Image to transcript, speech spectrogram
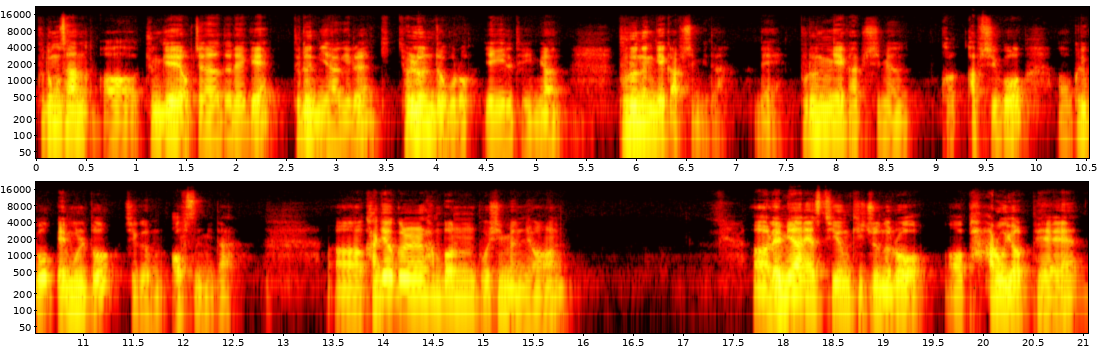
부동산 어, 중개업자들에게 들은 이야기를 결론적으로 얘기를 드리면 부르는 게 값입니다. 네, 부르는 게 값이면 가- 값이고 어, 그리고 매물도 지금 없습니다. 어, 가격을 한번 보시면요. 어, 레미안 에스티움 기준으로 어, 바로 옆에 어,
